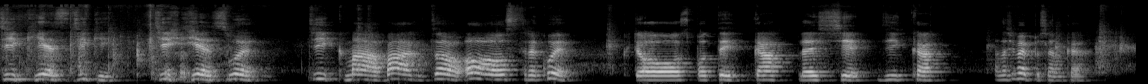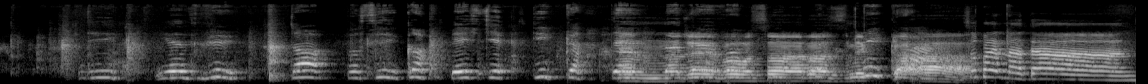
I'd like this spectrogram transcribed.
Dzik jest dziki, dzik jest zły. Dzik ma bardzo ostre kły. Kto spotyka w lesie dzika? A zaśpiewaj piosenkę. Dzik jest ży, to posyka, wieście kika, ten na drzewo zaraz zmyka. Super, Natan!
